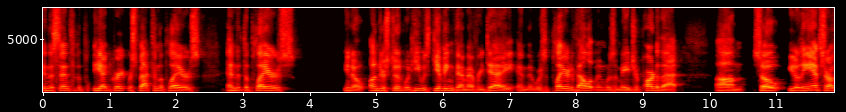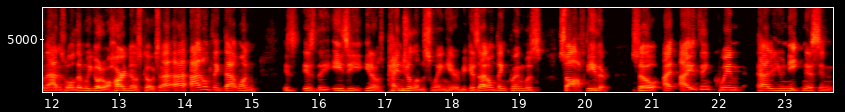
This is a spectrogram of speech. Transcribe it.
in the sense that the, he had great respect from the players and that the players, you know, understood what he was giving them every day. And there was a player development was a major part of that. Um, so, you know, the answer on that is, well, then we go to a hard nosed coach. I, I, I don't think that one is, is the easy, you know, pendulum swing here because I don't think Quin was soft either. So I, I think Quin had a uniqueness in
